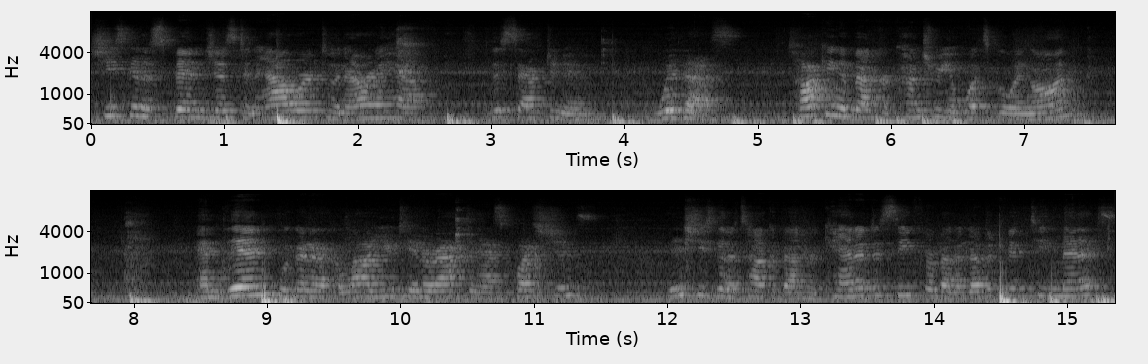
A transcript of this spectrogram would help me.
She's going to spend just an hour to an hour and a half this afternoon with us, talking about her country and what's going on. And then we're going to allow you to interact and ask questions. Then she's going to talk about her candidacy for about another 15 minutes.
